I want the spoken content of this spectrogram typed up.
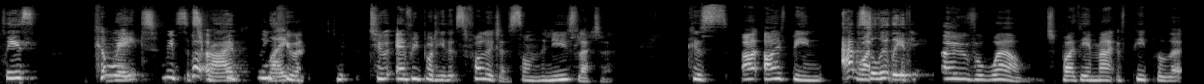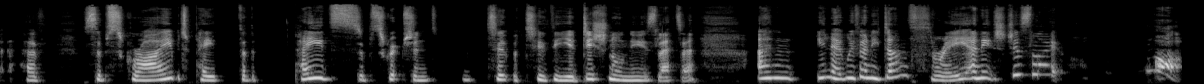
please Can rate, we, we subscribe, like. To, to everybody that's followed us on the newsletter because I've been absolutely overwhelmed by the amount of people that have subscribed, paid for the paid subscription to, to the additional newsletter. And, you know, we've only done three and it's just like, what?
